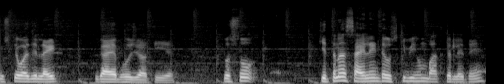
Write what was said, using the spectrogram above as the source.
उसके बाद ये लाइट गायब हो जाती है। दोस्तों, कितना साइलेंट है उसकी भी हम बात कर लेते हैं।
